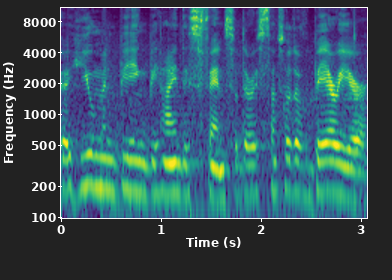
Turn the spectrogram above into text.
a, human being behind this fence, so there is some sort of barrier.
